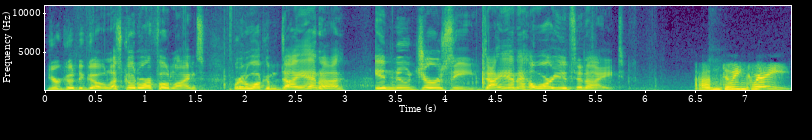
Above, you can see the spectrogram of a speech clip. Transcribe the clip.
You're good to go. Let's go to our phone lines. We're going to welcome Diana in New Jersey. Diana, how are you tonight? I'm doing great.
